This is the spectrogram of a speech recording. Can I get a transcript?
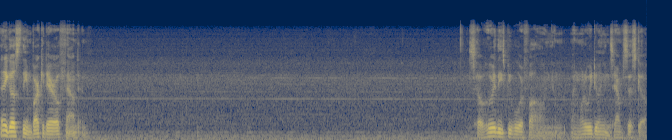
Then he goes to the Embarcadero Fountain. So, who are these people we're following, and, and what are we doing in San Francisco?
